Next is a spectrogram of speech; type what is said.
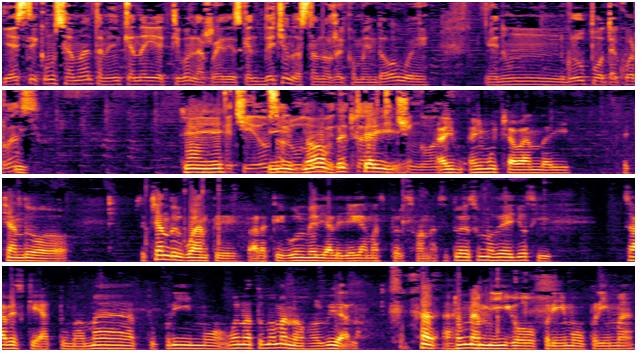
Y a este, ¿cómo se llama? También que anda ahí activo en las redes. Que de hecho hasta nos recomendó, güey. En un grupo, ¿te acuerdas? Sí. Qué chido, un sí, saludo, No, de hecho neta, hay, hay, hay mucha banda ahí echando echando el guante para que Google Media le llegue a más personas. Si tú eres uno de ellos y sabes que a tu mamá, a tu primo, bueno, a tu mamá no, olvídalo. A un amigo, primo, prima,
